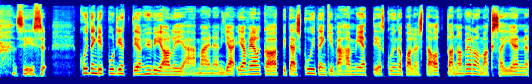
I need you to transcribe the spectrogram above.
siis kuitenkin budjetti on hyvin alijäämäinen ja, ja velkaa pitäisi kuitenkin vähän miettiä, että kuinka paljon sitä ottaa. Nämä veromaksajien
